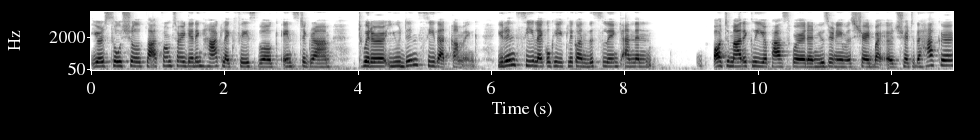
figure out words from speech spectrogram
your social platforms are getting hacked, like Facebook, Instagram, Twitter, you didn't see that coming. You didn't see like, okay, you click on this link and then automatically your password and username is shared by uh, shared to the hacker.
